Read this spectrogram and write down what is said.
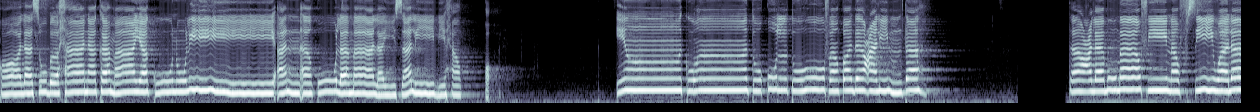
قال سبحانك ما يكون لي أن أقول ما ليس لي بحق. فقد علمته. تعلم ما في نفسي ولا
